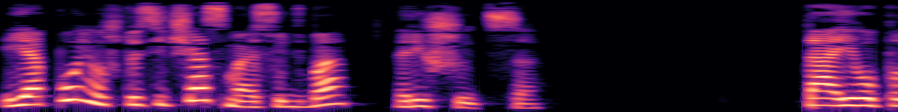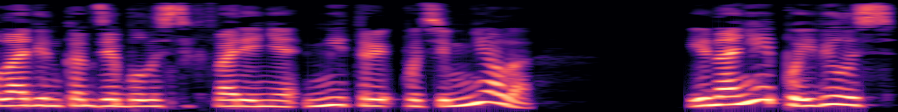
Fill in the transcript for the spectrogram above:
и я понял, что сейчас моя судьба решится. Та его половинка, где было стихотворение Митры, потемнела, и на ней появилась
